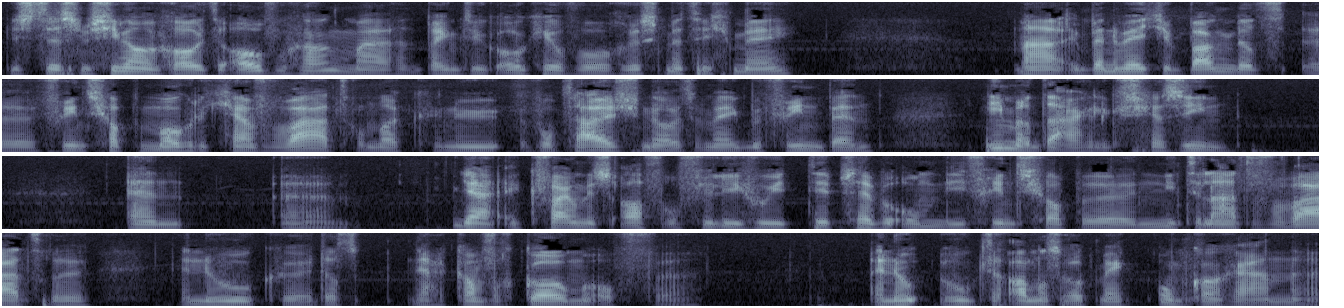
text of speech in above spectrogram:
Dus het is misschien wel een grote overgang, maar het brengt natuurlijk ook heel veel rust met zich mee. Maar ik ben een beetje bang dat eh, vriendschappen mogelijk gaan verwateren, omdat ik nu bijvoorbeeld huisgenoten waarmee ik bevriend ben, niet meer dagelijks ga zien. En ehm, ja, ik vraag me dus af of jullie goede tips hebben om die vriendschappen niet te laten verwateren. En hoe ik eh, dat kan voorkomen. Of, en hoe, hoe ik er anders ook mee om kan gaan. eh,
